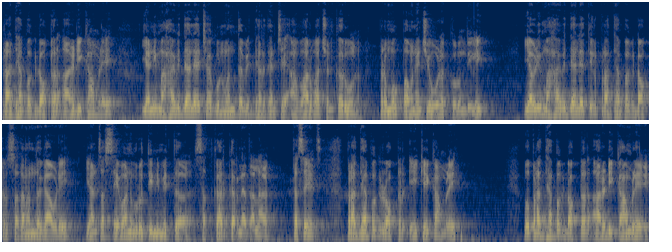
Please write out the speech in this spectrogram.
प्राध्यापक डॉक्टर आर डी कांबळे यांनी महाविद्यालयाच्या गुणवंत विद्यार्थ्यांचे अहवाल वाचन करून प्रमुख पाहुण्यांची ओळख करून दिली. यावेळी महाविद्यालयातील प्राध्यापक डॉक्टर सदानंद गावडे यांचा सेवानिवृत्तीनिमित्त सत्कार करण्यात आला. तसेच प्राध्यापक डॉक्टर ए. के. कांबळे व प्राध्यापक डॉक्टर आर. डी. कांबळे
